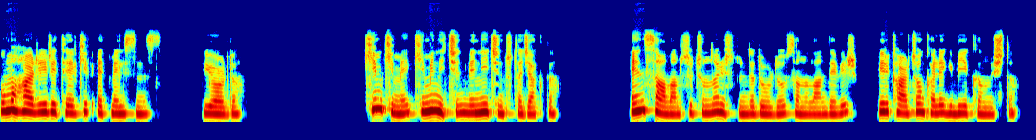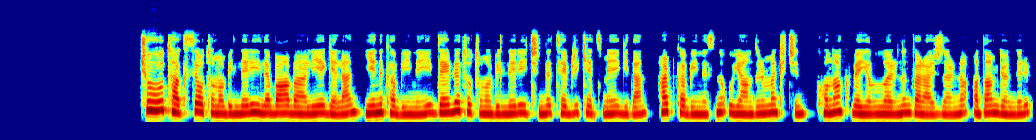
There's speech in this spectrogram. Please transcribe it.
Bu muharriri tevkif etmelisiniz.'' diyordu. Kim kimi, kimin için ve niçin tutacaktı? En sağlam sütunlar üstünde durduğu sanılan devir bir karton kale gibi yıkılmıştı. Çoğu taksi otomobilleriyle Babali'ye gelen yeni kabineyi devlet otomobilleri içinde tebrik etmeye giden harp kabinesini uyandırmak için konak ve yalılarının garajlarına adam gönderip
